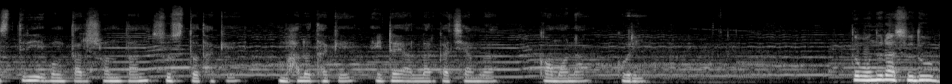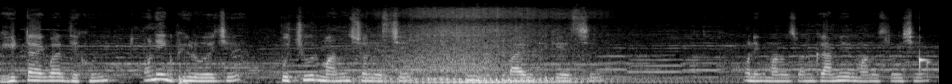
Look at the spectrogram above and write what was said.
স্ত্রী এবং তার সন্তান সুস্থ থাকে, ভালো থাকে। এটাই আল্লাহর কাছে আমরা কামনা করি। তো বন্ধুরা, শুধু ভিড়টা একবার দেখুন। অনেক ভিড় হয়েছে। প্রচুর মানুষজন এসছে। বাইরে থেকে এসছে। অনেক মানুষজন, গ্রামের মানুষ রয়েছে।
